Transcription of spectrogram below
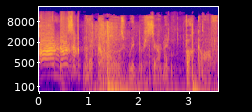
Harm those of Another Carlos Ripper sermon. Fuck off.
